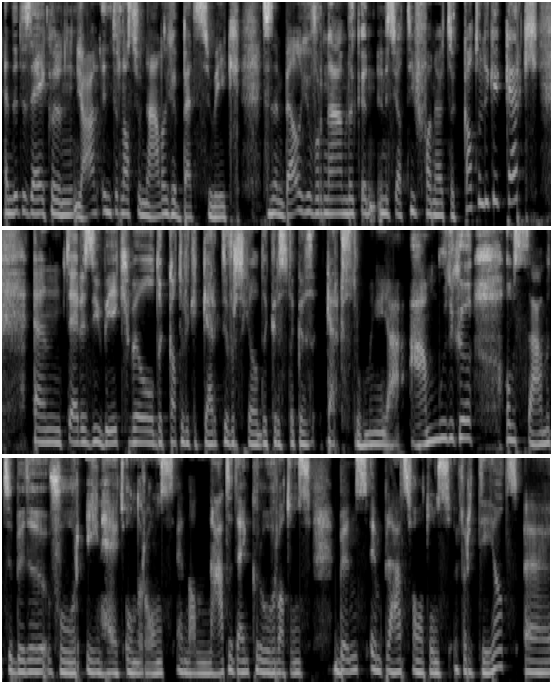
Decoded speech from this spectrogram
En dit is eigenlijk een, ja, een internationale gebedsweek. Het is in België voornamelijk een initiatief vanuit de katholieke kerk. En tijdens die week wil de katholieke kerk de verschillende christelijke kerkstromingen ja, aanmoedigen om samen te bidden voor eenheid onder ons. En dan na te denken over wat ons bindt in plaats van wat ons verdeelt. Uh,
